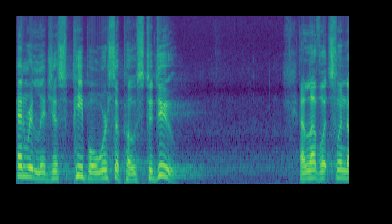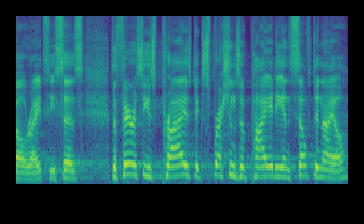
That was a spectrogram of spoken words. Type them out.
and religious people were supposed to do. I love what Swindoll writes. He says, The Pharisees prized expressions of piety and self denial,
